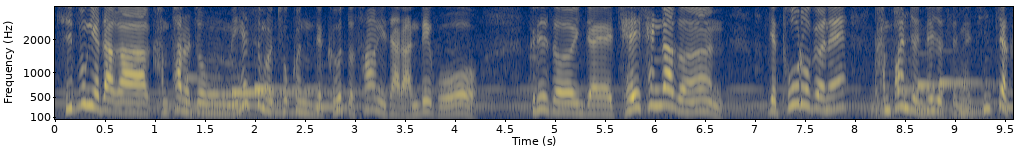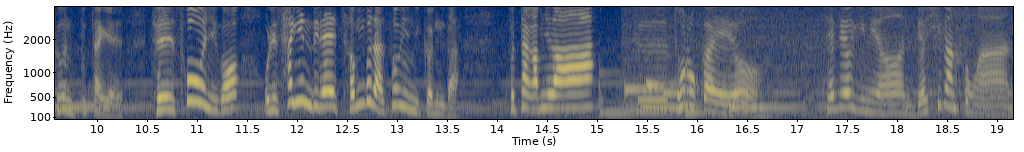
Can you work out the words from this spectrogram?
지붕에다가 간판을 좀 했으면 좋겠는데 그것도 상황이 잘 안 되고 그래서 이제 제 생각은 도로변에 간판 좀 해줬으면 진짜 그건 부탁이에요. 제 소원이고 우리 상인들의 전부 다 소원일 겁니다. 부탁합니다. 그 도로가에요. 새벽이면 몇 시간 동안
